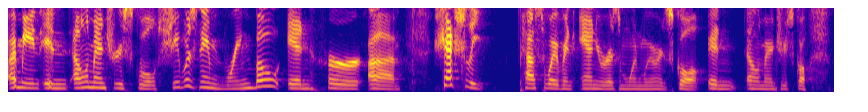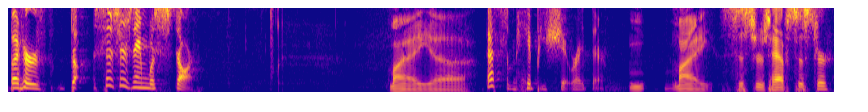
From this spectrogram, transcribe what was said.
I mean, in elementary school, she was named Rainbow. In her, um, she actually passed away of an aneurysm when we were in school in elementary school. But her d- sister's name was Star. My uh, That's some hippie shit right there. m- my sister's half sister,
